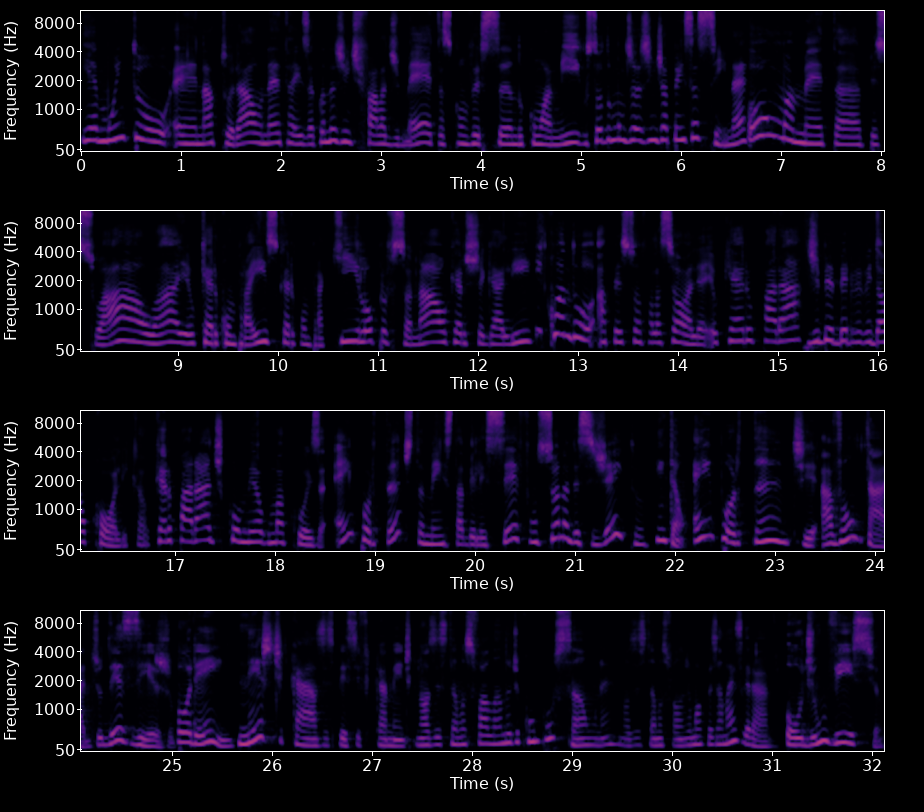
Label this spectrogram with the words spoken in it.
E é muito é, natural, né, Thaisa? Quando a gente fala de metas, conversando com amigos, todo mundo a gente já pensa assim, né? Ou uma meta pessoal, ah, eu quero comprar isso, quero comprar aquilo, ou profissional, quero chegar ali. E quando a pessoa fala assim, olha, eu quero parar de beber bebida alcoólica, eu quero parar de comer alguma coisa, é importante também estabelecer? Funciona desse jeito? Então, é importante a vontade, o desejo. Porém, neste caso especificamente que nós estamos falando de compulsão, né? Nós estamos falando de uma coisa mais grave. Ou de um vício.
